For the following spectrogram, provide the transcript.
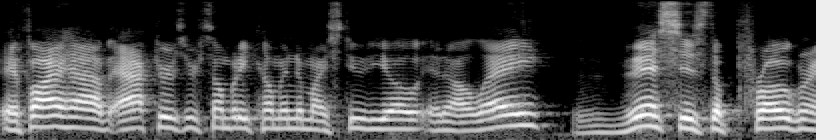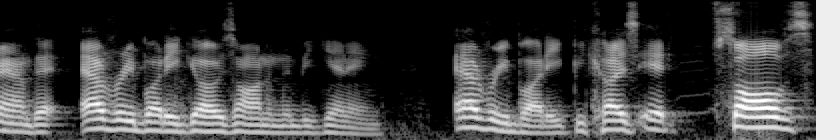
If I have actors or somebody come into my studio in LA, this is the program that everybody goes on in the beginning. Everybody, because it solves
